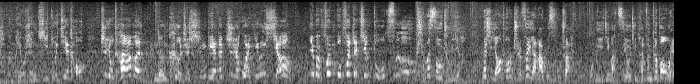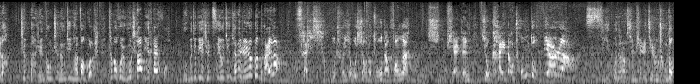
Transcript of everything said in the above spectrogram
他们没有人机对接口，只有他们能克制芯片的置换影响。你们分不分得清主次？什么馊主意啊！那是扬汤止沸呀，纳古斯统帅。我们已经把自由军团分割包围了，真把人工智能军团放过来，他们会无差别开火，我们就变成自由军团的人肉盾牌了。再想不出有效的阻挡方案，芯片人就开到虫洞边了。死也不能让芯片人进入虫洞，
